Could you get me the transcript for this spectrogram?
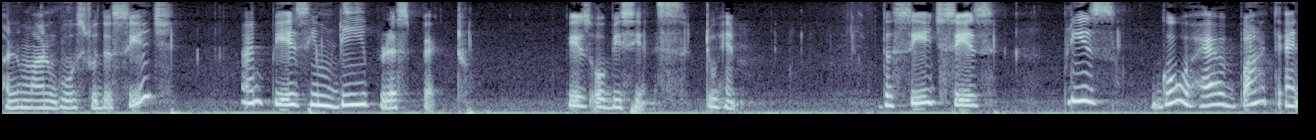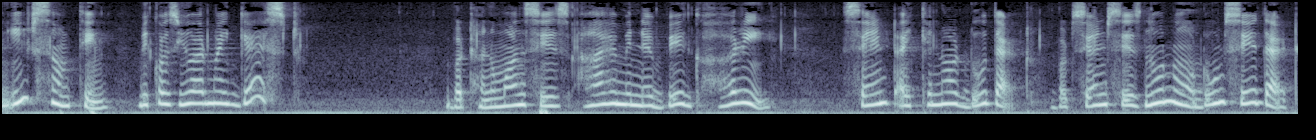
Hanuman goes to the sage and pays him deep respect, pays obeisance to him. The sage says, Please go have a bath and eat something because you are my guest. But Hanuman says, I am in a big hurry. Saint, I cannot do that. But Saint says, No, no, don't say that.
